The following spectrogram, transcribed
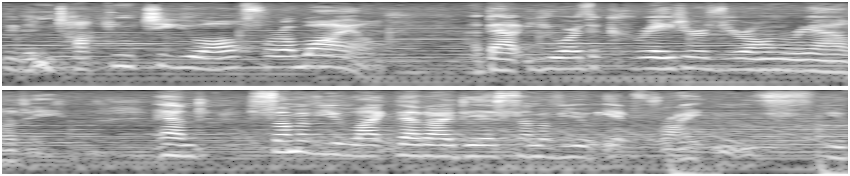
we've been talking to you all for a while about you are the creator of your own reality and some of you like that idea some of you it frightens. You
